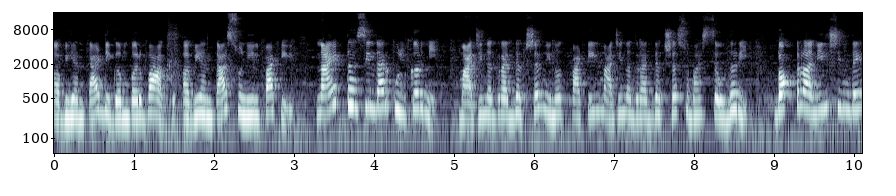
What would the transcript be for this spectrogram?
अभियंता दिगंबर वाघ अभियंता सुनील पाटील नायब तहसीलदार कुलकर्णी माजी नगराध्यक्ष विनोद पाटील माजी नगराध्यक्ष सुभाष चौधरी डॉक्टर अनिल शिंदे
